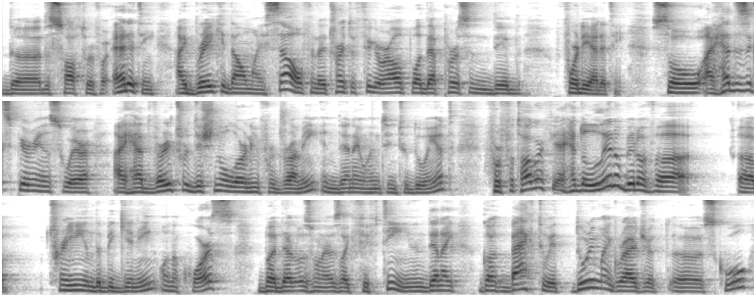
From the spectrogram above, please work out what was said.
the, the software for editing. I break it down myself and I try to figure out what that person did for the editing. So I had this experience where I had very traditional learning for drumming and then I went into doing it. For photography, I had a little bit of a, a training in the beginning on a course, but that was when I was like 15. And then I got back to it during my graduate uh, school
